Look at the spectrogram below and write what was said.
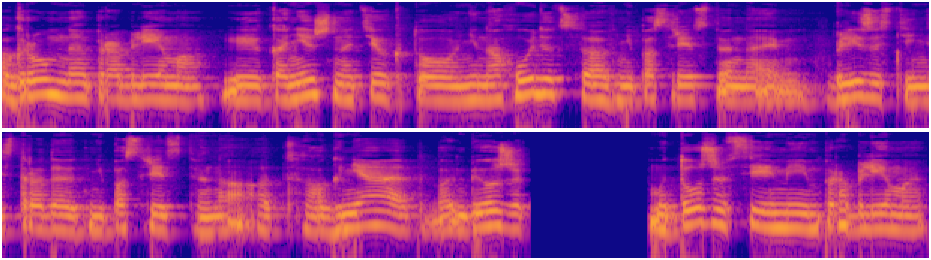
огромная проблема. И, конечно, те, кто не находится в непосредственной близости, не страдают непосредственно от огня, от бомбежек, мы тоже все имеем проблемы.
